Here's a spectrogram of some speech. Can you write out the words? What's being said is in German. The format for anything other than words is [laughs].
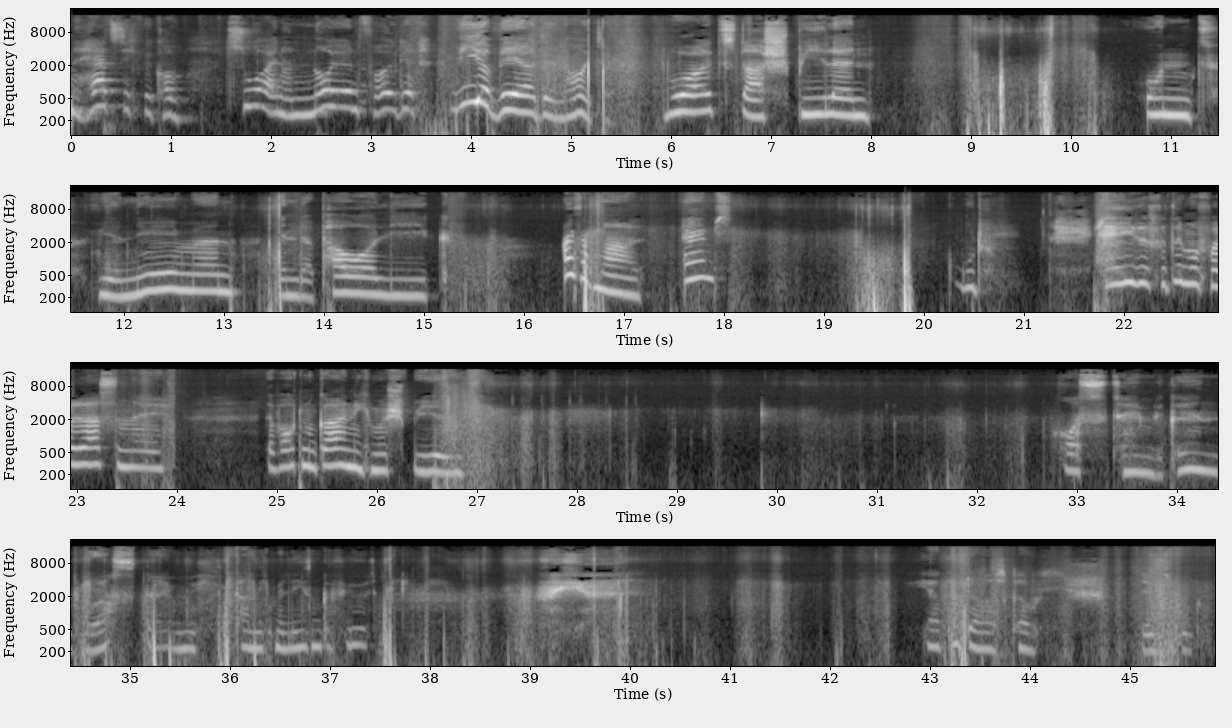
und herzlich willkommen zu einer neuen Folge. Wir werden heute Stars spielen und wir nehmen in der Power League einfach mal Ems. Gut. Hey, das wird immer verlassen, ey. Der braucht nur gar nicht mehr spielen. Rostheim beginnt. Rostheim. Ich kann nicht mehr lesen gefühlt. Ja gut, das glaube ich. Der ist gut.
